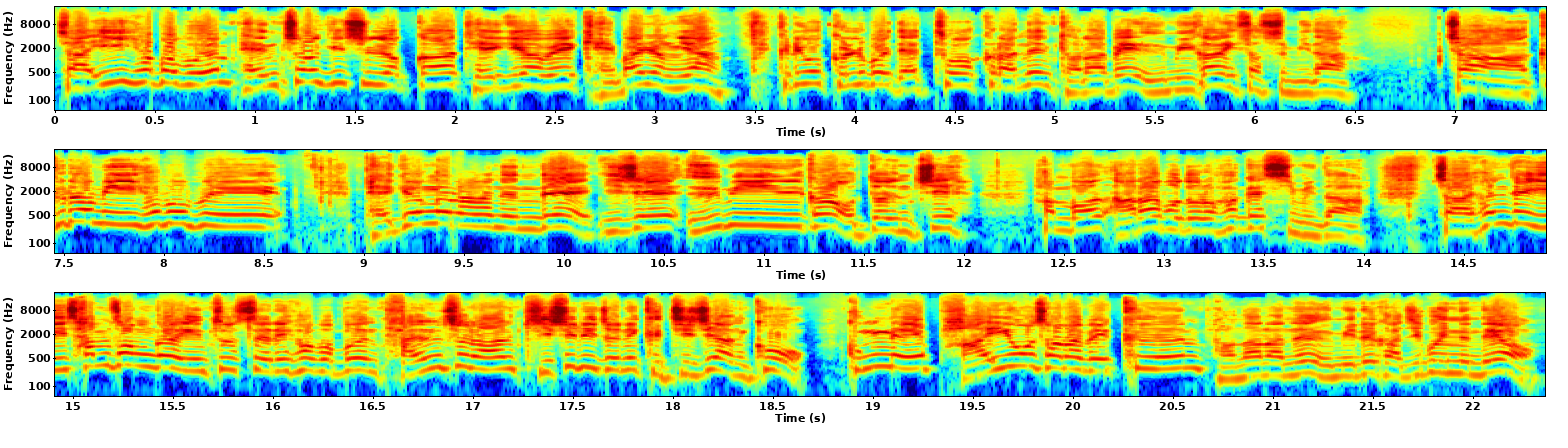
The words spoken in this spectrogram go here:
자, 이 협업은 벤처 기술력과 대기업의 개발 역량 그리고 글로벌 네트워크라는 결합의 의미가 있었습니다. 자, 그럼 이 협업의 배경을 알았는데 이제 의미가 어떤지 한번 알아보도록 하겠습니다. 자, 현재 이 삼성과 인투셀의 협업은 단순한 기술 이전에 그치지 않고 국내 바이오 산업에 큰 변화라는 의미를 가지고 있는데요.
